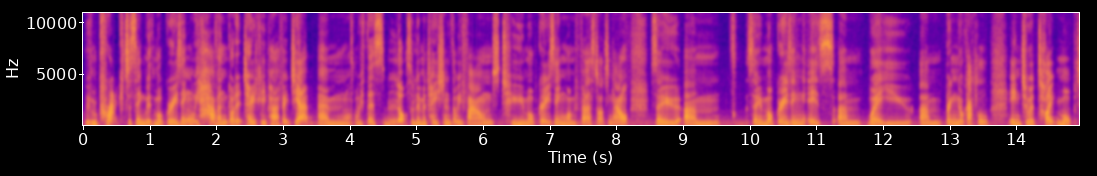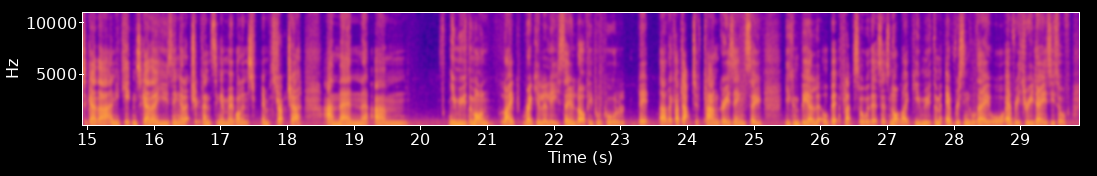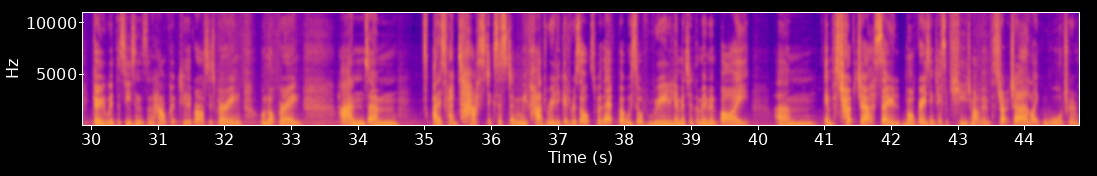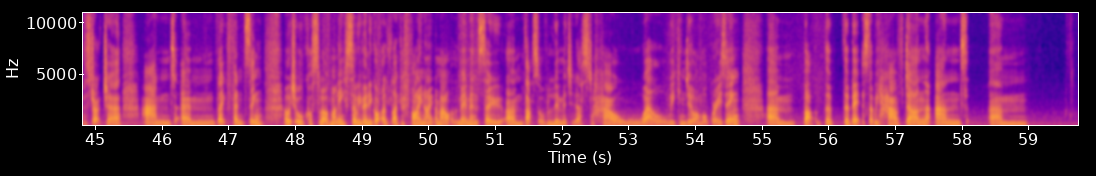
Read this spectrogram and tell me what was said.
We've been practicing with mob grazing. We haven't got it totally perfect yet. Um, there's lots of limitations that we found to mob grazing when we're first starting out. So um, so mob grazing is um, where you um, bring your cattle into a tight mob together and you keep them together using electric fencing and mobile in- infrastructure, and then um, you move them on like regularly. So a lot of people call it uh, like adaptive plan grazing. So you can be a little bit flexible with it. So it's not like you move them every single day or every three days. You sort of go with the seasons and how quickly the grass is growing or not growing, and um, and it's a fantastic system. We've had really good results with it, but we're sort of really limited at the moment by um, infrastructure. So mob grazing takes a huge amount of infrastructure, like water infrastructure and um, like fencing, which all costs a lot of money. So we've only got a, like a finite amount at the moment. So um, that sort of limited us to how well we can do our mob grazing. Um, but the the bits that we have done and um,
